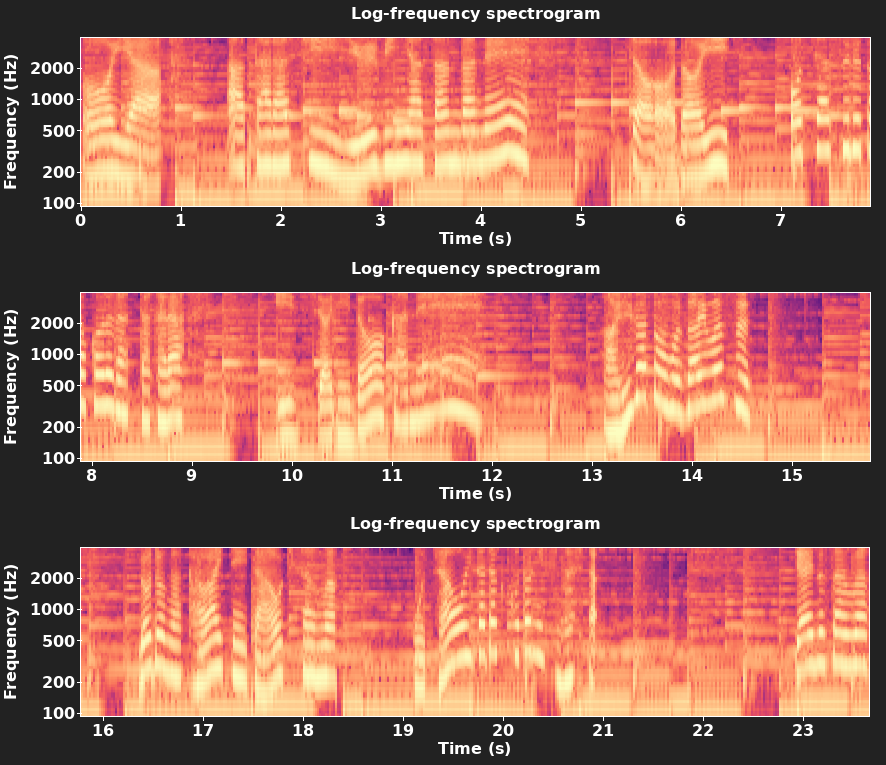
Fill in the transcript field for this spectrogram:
おや、新しい郵便屋さんだねちょうどいいお茶するところだったから一緒にどうかね。ありがとうございます。喉が渇いていた青木さんはお茶をいただくことにしました。八重野さんは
